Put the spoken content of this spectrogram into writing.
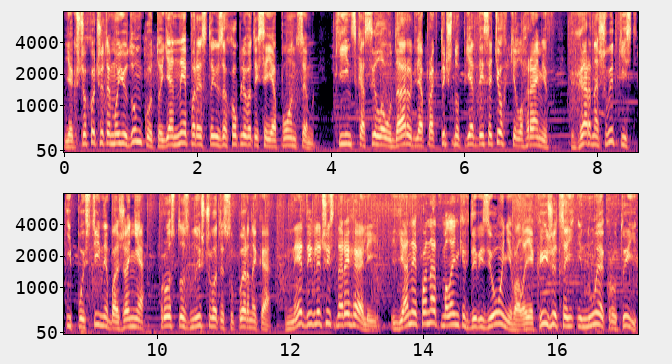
Якщо хочете мою думку, то я не перестаю захоплюватися японцем. Кінська сила удару для практично 50 кілограмів, гарна швидкість і постійне бажання просто знищувати суперника, не дивлячись на регалії. Я не фанат маленьких дивізіонів, але який же цей інує крутий,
